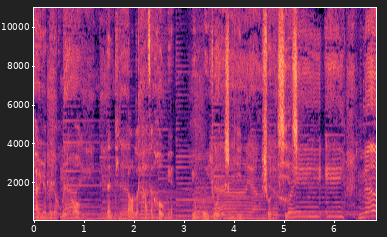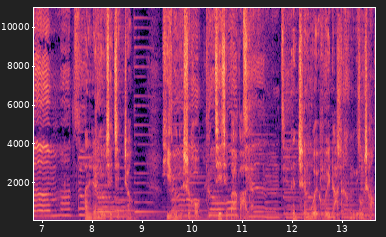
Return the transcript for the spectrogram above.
安然没有回头，但听到了他在后面用微弱的声音说了谢谢。安然有些紧张，提问的时候结结巴巴的，但陈伟回答的很流畅，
